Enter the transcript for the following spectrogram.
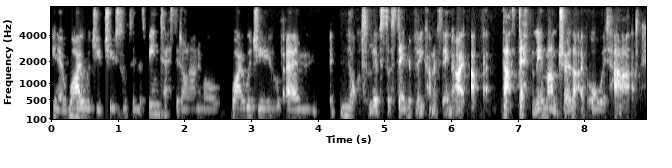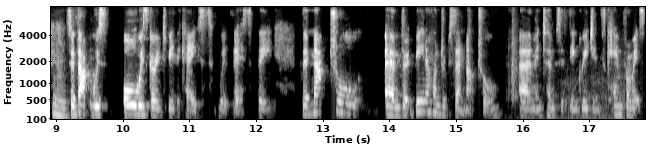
You know why would you choose something that's been tested on animal? Why would you um, not live sustainably kind of thing? I, I, that's definitely a mantra that i've always had. Mm. so that was always going to be the case with this. The the natural um, the, being 100% natural um, in terms of the ingredients came from its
